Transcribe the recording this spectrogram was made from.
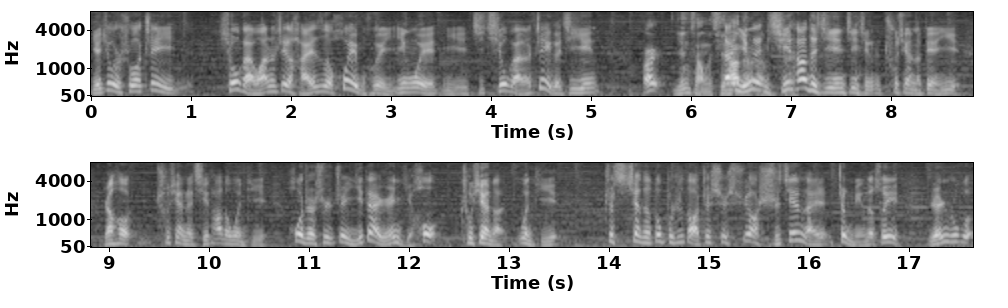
也就是说，这修改完了，这个孩子会不会因为你修改了这个基因，而影响了其他的？影响其他的基因进行出现了变异，然后出现了其他的问题，或者是这一代人以后出现的问题，这现在都不知道，这是需要时间来证明的。所以，人如果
